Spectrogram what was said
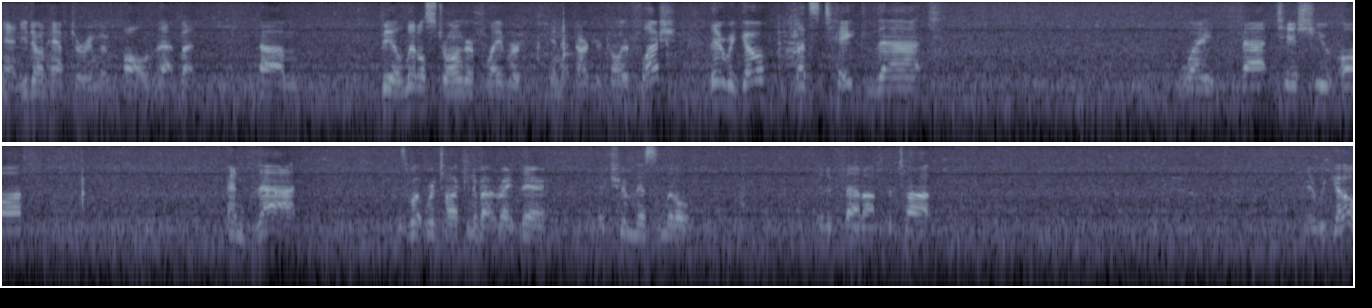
And you don't have to remove all of that, but um, be a little stronger flavor in that darker colored flesh. There we go. Let's take that white fat tissue off. And that is what we're talking about right there. I trim this little bit of fat off the top. There we go.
